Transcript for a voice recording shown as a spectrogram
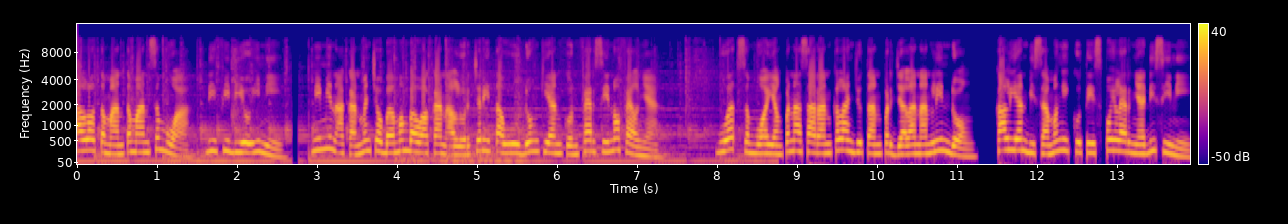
Halo teman-teman semua, di video ini, Mimin akan mencoba membawakan alur cerita Wudong Qiankun versi novelnya. Buat semua yang penasaran kelanjutan perjalanan Lindong, kalian bisa mengikuti spoilernya di sini.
